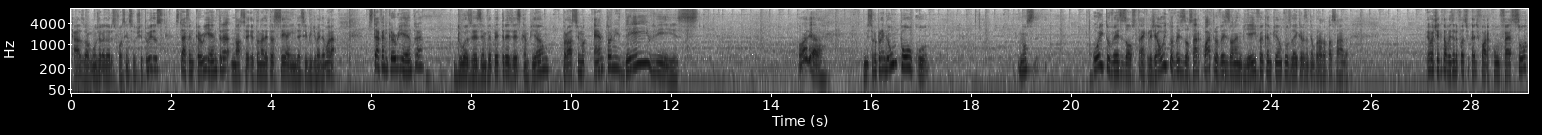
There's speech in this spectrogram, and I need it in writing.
caso alguns jogadores fossem substituídos. Stephen Curry entra. Nossa, eu tô na letra C ainda, esse vídeo vai demorar. Stephen Curry entra, duas vezes MVP, três vezes campeão. Próximo, Anthony Davis. Olha, me surpreendeu um pouco. Não, oito vezes All-Star. Ele já é oito vezes All-Star, quatro vezes All-NBA e foi campeão com os Lakers na temporada passada. Eu achei que talvez ele fosse ficar de fora. Confesso.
